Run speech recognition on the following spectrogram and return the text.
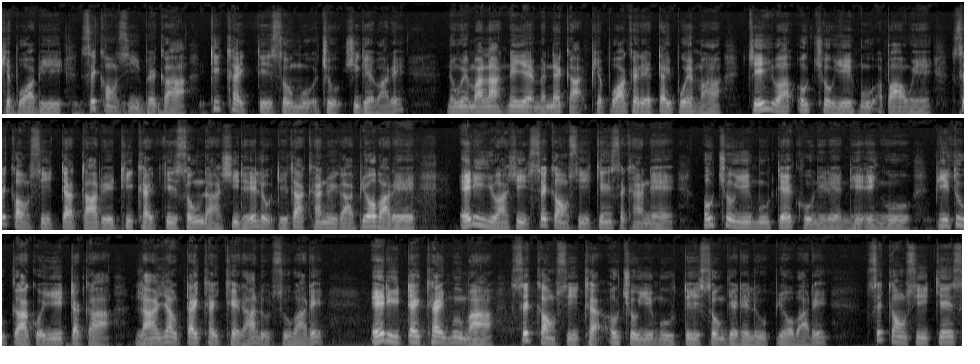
ဖြစ်ပွားပြီးစစ်ကောင်စီဘက်ကထိခိုက်ဒေဆုံးမှုအချို့ရှိခဲ့ပါတယ် နိုဝင်ဘာလ2ရက်မနေ့ကဖြစ်ပွားခဲ့တဲ့တိုက်ပွဲမှာကြေးရွာအုပ်ချုပ်ရေးမှုအပါအဝင်စစ်ကောင်စီတပ်သားတွေထိခိုက်ဒေဆုံးတာရှိတယ်လို့ဒေသခံတွေကပြောပါတယ်။အဲ့ဒီရွာရှိစစ်ကောင်စီကင်းစခန်းနဲ့အုပ်ချုပ်ရေးမှုတဲခိုနေတဲ့နေအိမ်ကိုပြည်သူ့ကာကွယ်ရေးတပ်ကလာရောက်တိုက်ခိုက်ခဲ့တာလို့ဆိုပါတယ်။အဲ့ဒီတိုက်ခိုက်မှုမှာစစ်ကောင်စီခတ်အုပ်ချုပ်ရေးမှုတေဆုံးခဲ့တယ်လို့ပြောပါတယ်။ စစ်ကောင်စီကင်းစ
